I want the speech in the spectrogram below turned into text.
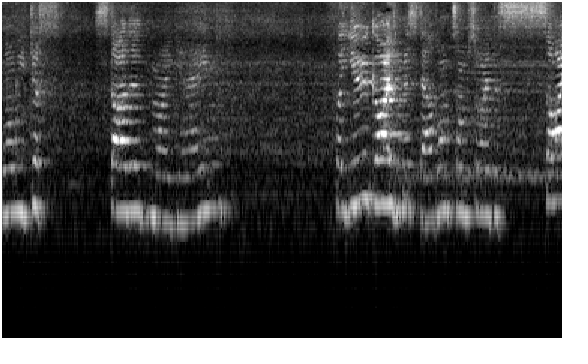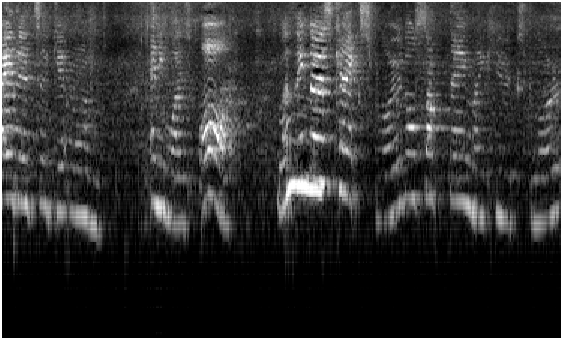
when we just started my game. But you guys missed out on some, so I decided to get one. Anyways, oh, I think those can explode or something, make you explode.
